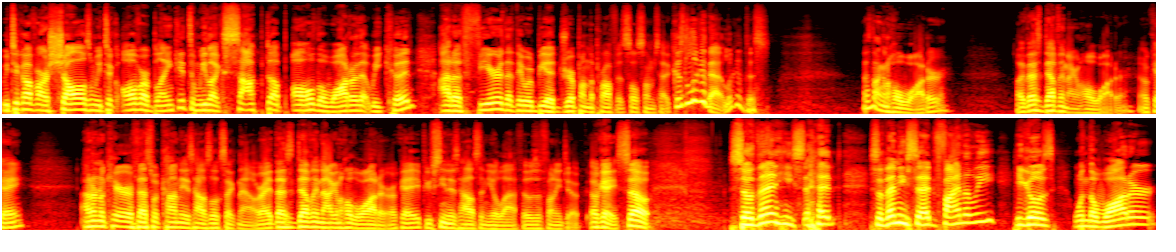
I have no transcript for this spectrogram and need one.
We took off our shawls and we took all of our blankets and we like sopped up all the water that we could out of fear that there would be a drip on the Prophet Sallallahu head. Because look at that. Look at this. That's not going to hold water. Like, that's definitely not going to hold water. Okay. I don't care if that's what Kanye's house looks like now, right? That's definitely not going to hold water. Okay. If you've seen his house, then you'll laugh. It was a funny joke. Okay. So, so then he said, so then he said, finally, he goes, when the water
